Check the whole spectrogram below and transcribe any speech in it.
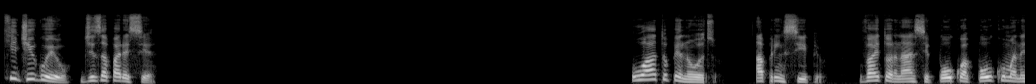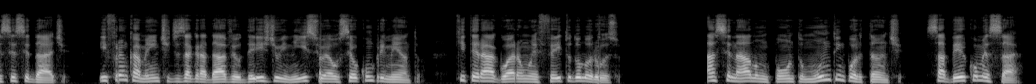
Que digo eu, desaparecer? O ato penoso, a princípio, vai tornar-se pouco a pouco uma necessidade, e francamente desagradável desde o início é o seu cumprimento, que terá agora um efeito doloroso. Assinalo um ponto muito importante: saber começar.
